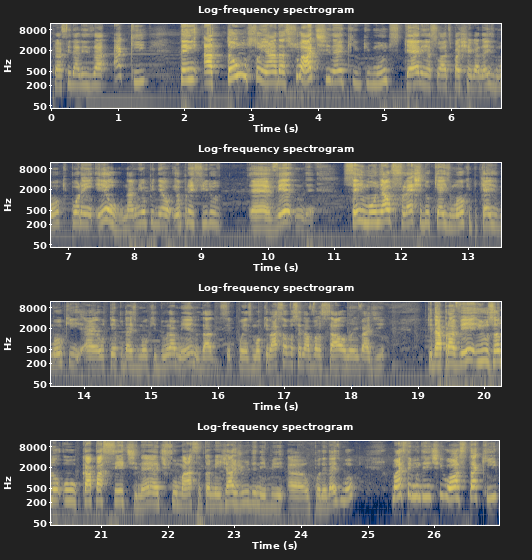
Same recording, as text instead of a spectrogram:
para finalizar aqui, tem a tão sonhada SWAT, né? Que, que muitos querem a SWAT para chegar na Smoke. Porém, eu, na minha opinião, eu prefiro é, ver ser imune ao flash do que a Smoke, porque a Smoke, é, o tempo da Smoke dura menos. Tá? Você põe a Smoke lá, só você não avançar ou não invadir que dá pra ver, e usando o capacete, né, anti-fumaça também já ajuda a inibir uh, o poder da Smoke, mas tem muita gente que gosta, tá aqui,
